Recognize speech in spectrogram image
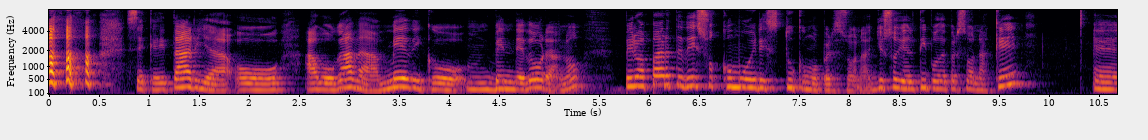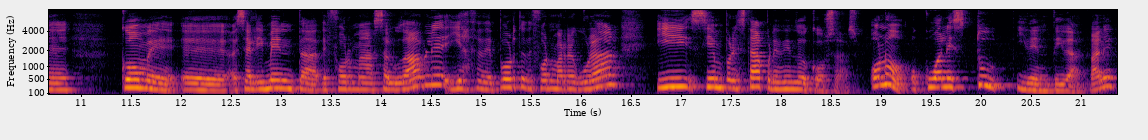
secretaria o abogada, médico, mm, vendedora, ¿no? Pero aparte de eso, ¿cómo eres tú como persona? Yo soy el tipo de persona que eh, come, eh, se alimenta de forma saludable y hace deporte de forma regular y siempre está aprendiendo cosas. ¿O no? ¿O cuál es tu identidad? ¿Vale?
